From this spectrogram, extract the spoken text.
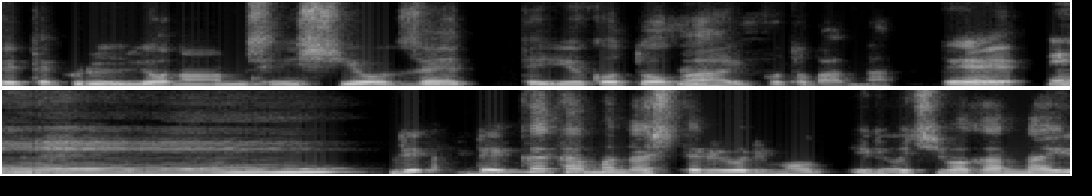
れてくるようなお店にしようぜっていうことが合言葉になって、うん、えー、で、でっかい看板出してるよりも、入り口わかんない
